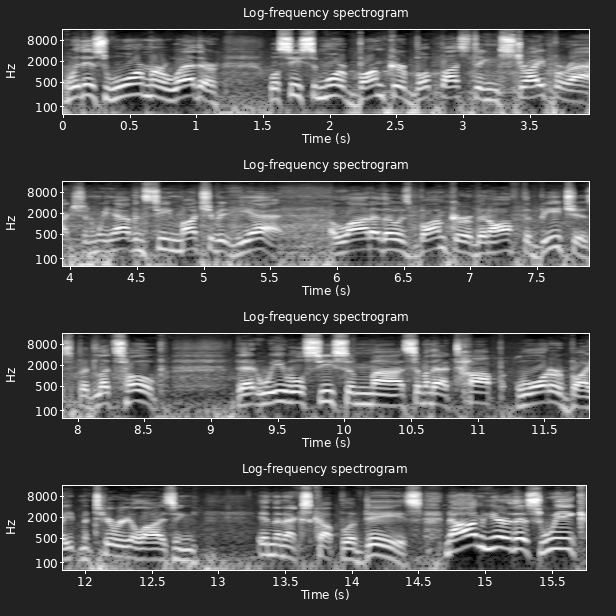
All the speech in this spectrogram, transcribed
with this warmer weather, we'll see some more bunker busting striper action. We haven't seen much of it yet. A lot of those bunker have been off the beaches, but let's hope that we will see some, uh, some of that top water bite materializing in the next couple of days. Now I'm here this week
